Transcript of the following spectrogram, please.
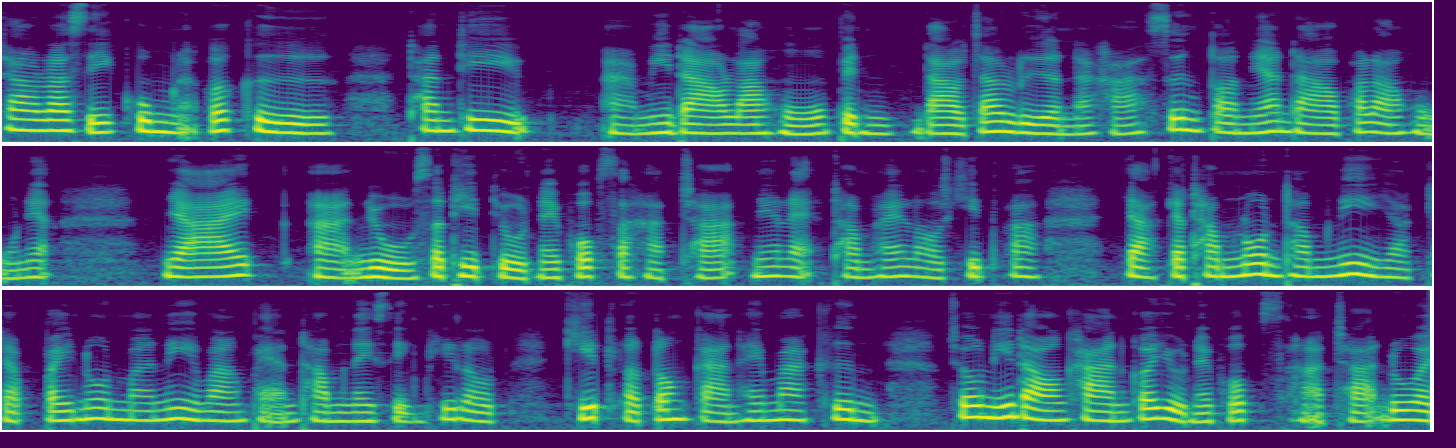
ชาวราศีกุมเนี่ยก็คือท่านที่มีดาวราหูเป็นดาวเจ้าเรือนนะคะ ซึ่งตอนนี้ดาวพระราหูเนี่ยย้ายออยู่สถิตอยู่ในภพสหัชชะนี่แหละทำให้เราคิดว่า อยากจะทำโน่นทำนี่ อยากจะไปโน่นมานี่วางแผนทำในสิ่งที่เราคิดเราต้องการให้มากขึ้น ช่วงนี้ดาวอังคารก็อยู่ในภพสหัชชะด้วย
